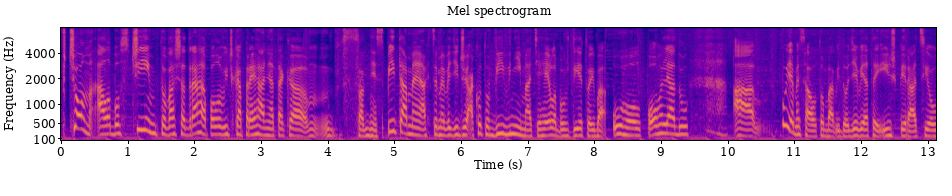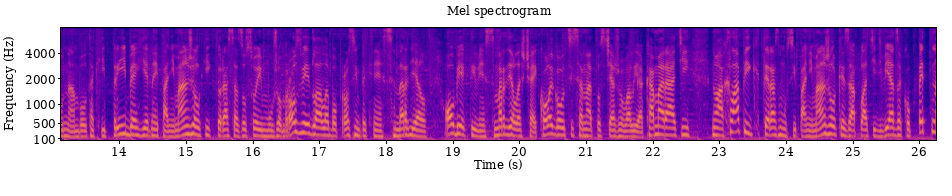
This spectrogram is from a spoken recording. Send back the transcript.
v čom? Alebo s čím to vaša drahá polovička preháňa, tak um, sa dnes pýtame a chceme vedieť, že ako to vy vnímate, hej, lebo vždy je to iba uhol pohľadu. A Budeme sa o tom baviť do 9. Inšpiráciou nám bol taký príbeh jednej pani manželky, ktorá sa so svojím mužom rozviedla, lebo prosím pekne smrdel. Objektívne smrdel, ešte aj kolegovci sa na to stiažovali a kamaráti. No a chlapík teraz musí pani manželke zaplatiť viac ako 15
